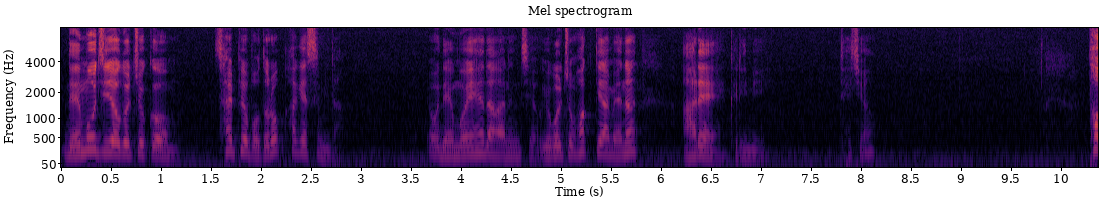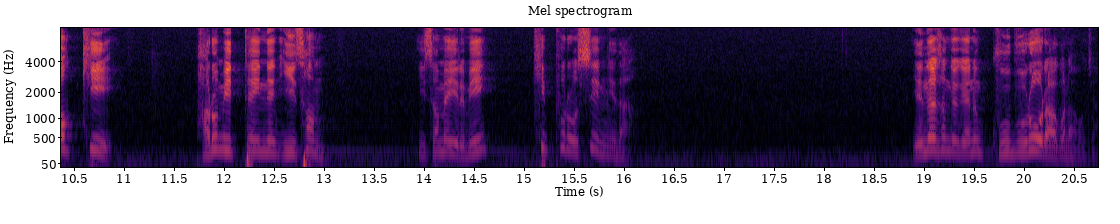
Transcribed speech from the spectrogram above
네모 지역을 조금 살펴보도록 하겠습니다. 요 네모에 해당하는 지역. 요걸 좀 확대하면은 아래 그림이 되죠. 터키 바로 밑에 있는 이 섬, 이 섬의 이름이 키프로스입니다. 옛날 성경에는 구브로라고 나오죠.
